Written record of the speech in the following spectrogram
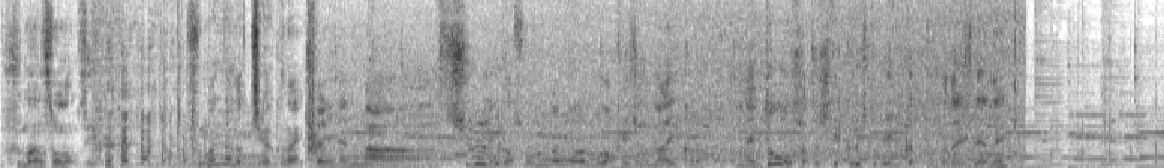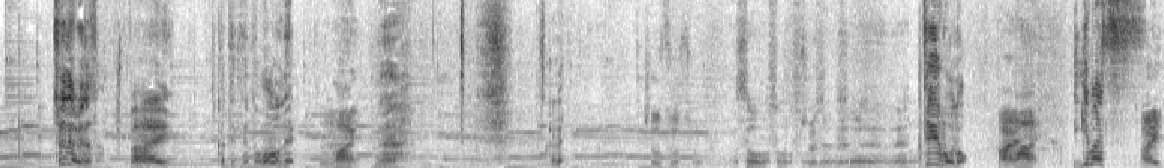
不満そうなの全員。不満なの違くない？こちらになります種類がそんなにあるわけじゃないからここでどう外してくる人がいるかっていうのが大事だよね。それでは皆さんはい。買ってきたと思うので。うんはい。ねそうそうそう。そうそうそうそう。だよね。それだよね。っていうもの。はい。はい。いきます。はい。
